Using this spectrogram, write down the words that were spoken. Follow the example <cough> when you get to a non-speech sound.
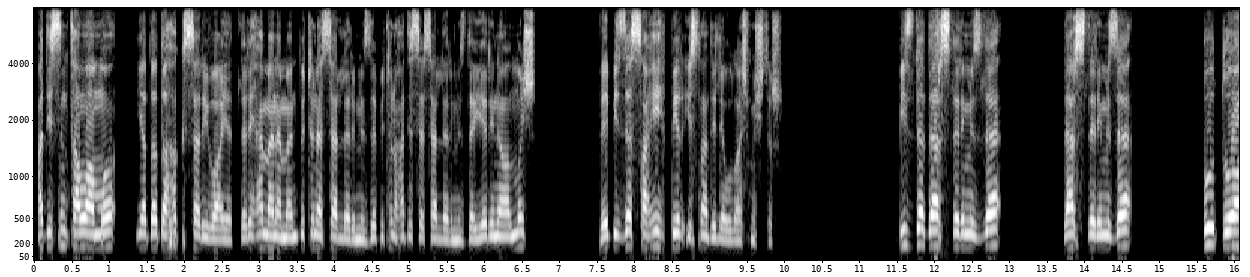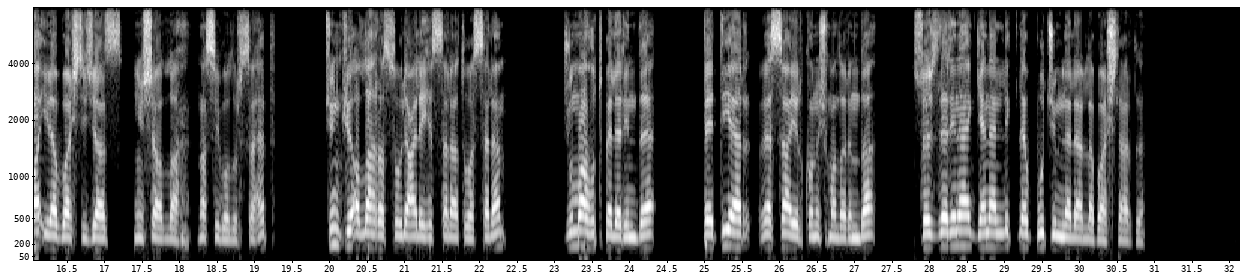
Hadisin tamamı ya da daha kısa rivayetleri hemen hemen bütün eserlerimizde, bütün hadis eserlerimizde yerini almış ve bize sahih bir isnad ile ulaşmıştır. Biz de derslerimizle derslerimize bu dua ile başlayacağız inşallah nasip olursa hep. Çünkü Allah Resulü aleyhissalatu vesselam cuma hutbelerinde ve diğer vesaire konuşmalarında sözlerine genellikle bu cümlelerle başlardı.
